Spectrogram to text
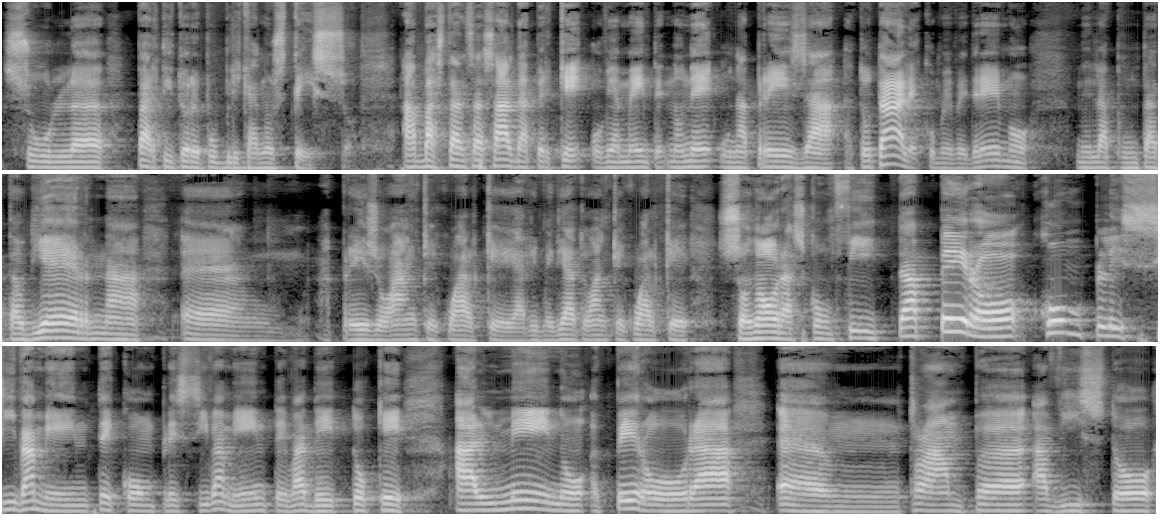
sul partito repubblicano stesso. Abbastanza salda perché ovviamente non è una presa totale, come vedremo nella puntata odierna. Eh, ha preso anche qualche, ha rimediato anche qualche sonora sconfitta, però complessivamente, complessivamente va detto che almeno per ora ehm, Trump ha visto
